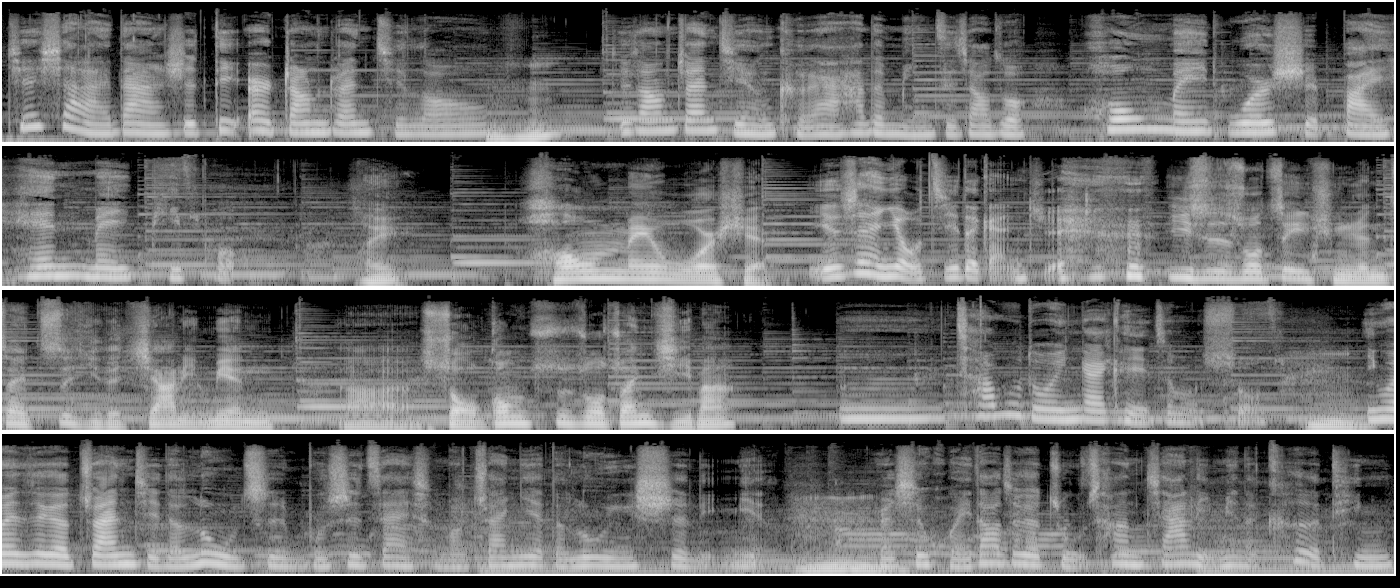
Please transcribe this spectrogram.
接下来当然是第二张专辑喽。嗯哼，这张专辑很可爱，它的名字叫做《Homemade Worship by Handmade People》。哎。Homemade worship 也是很有机的感觉，意思是说这一群人在自己的家里面啊手工制作专辑吗？嗯，差不多应该可以这么说。嗯，因为这个专辑的录制不是在什么专业的录音室里面，嗯，而是回到这个主唱家里面的客厅。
